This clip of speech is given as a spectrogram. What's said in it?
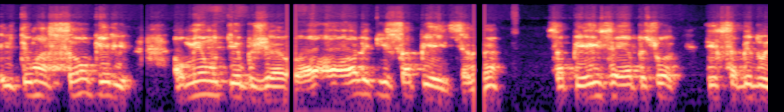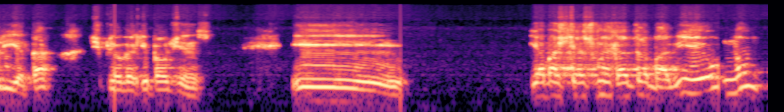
ele tem uma ação que ele, ao mesmo tempo, já. Olha que sapiência, né? Sapiência é a pessoa ter sabedoria, tá? Explicando aqui para a audiência. E, e abastece o mercado de trabalho. E eu não.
